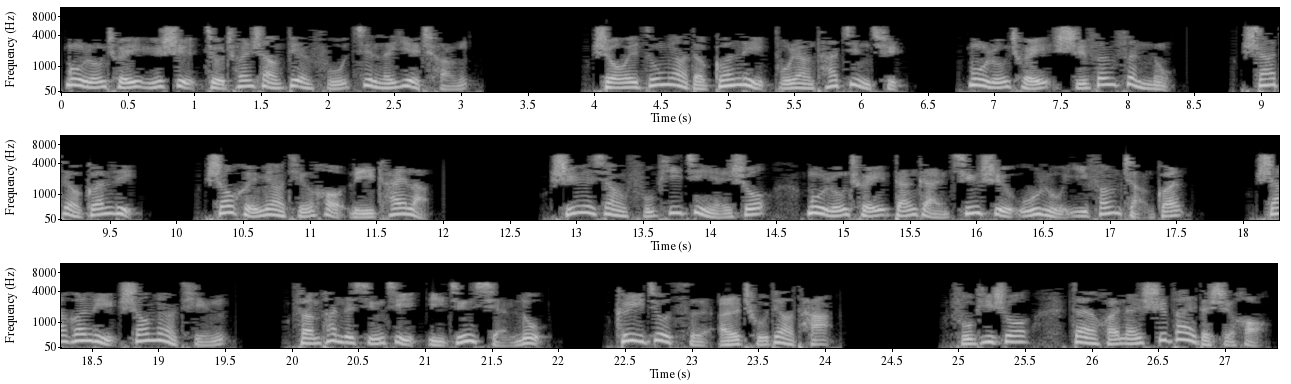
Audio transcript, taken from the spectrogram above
慕容垂于是就穿上便服进了邺城。守卫宗庙的官吏不让他进去，慕容垂十分愤怒，杀掉官吏，烧毁庙庭后离开了。十月向伏批进言说，慕容垂胆敢轻视侮辱一方长官，杀官吏烧庙庭，反叛的行迹已经显露，可以就此而除掉他。伏批说，在淮南失败的时候。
